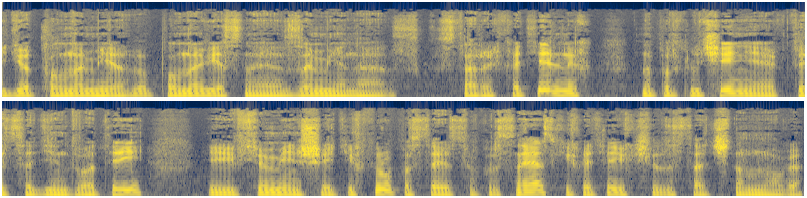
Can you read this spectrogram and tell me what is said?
идет полновесная замена старых котельных на подключение к ТЭЦ-1, 2, 3, и все меньше этих труб остается в Красноярске, хотя их еще достаточно много.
